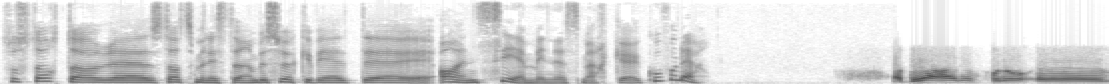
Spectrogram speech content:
Så starter eh, statsministeren besøket ved et eh, ANC-minnesmerke. Hvorfor det? Ja, det er for å eh,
